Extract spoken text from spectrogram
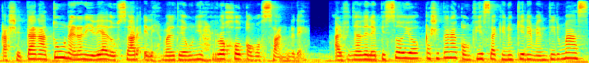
Cayetana tuvo una gran idea de usar el esmalte de uñas rojo como sangre. Al final del episodio, Cayetana confiesa que no quiere mentir más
